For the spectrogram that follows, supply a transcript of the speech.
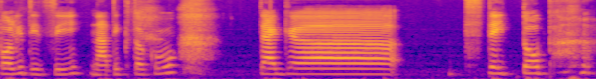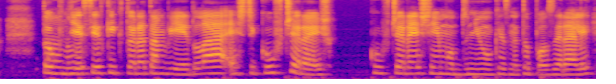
politici na TikToku, tak uh, z tej top, top ano. desiatky, ktorá tam viedla, ešte ku, včerajš, ku včerajšiemu dňu, keď sme to pozerali,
